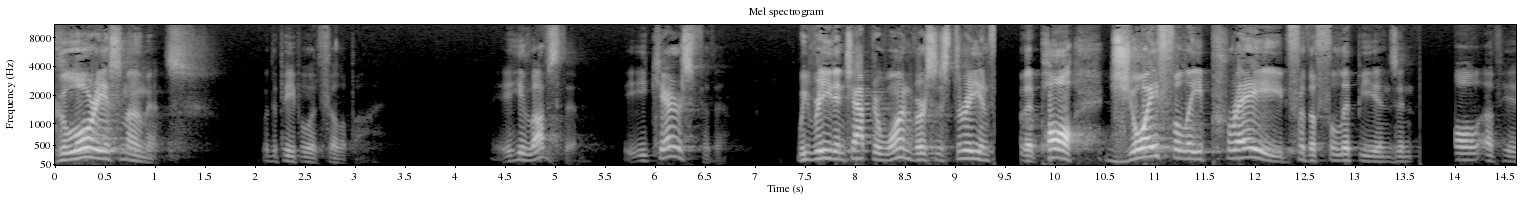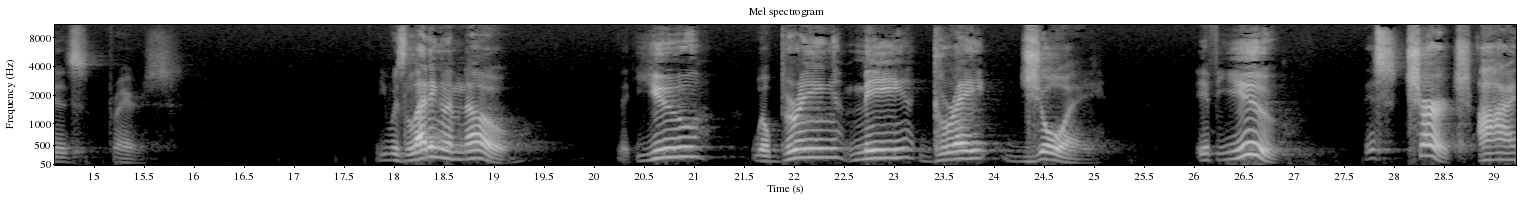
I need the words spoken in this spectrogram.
glorious moments with the people at Philippi. He loves them, he cares for them. We read in chapter 1, verses 3 and 4, that Paul joyfully prayed for the Philippians in all of his prayers. He was letting them know that you will bring me great joy if you this church I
